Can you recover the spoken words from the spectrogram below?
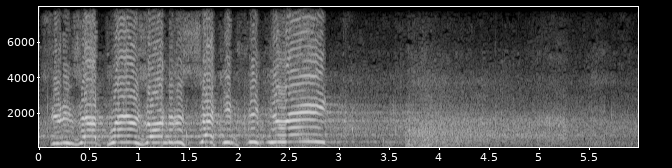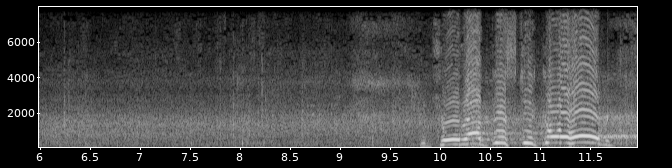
As soon as that player's onto the second figure eight, Control that biscuit, go ahead.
